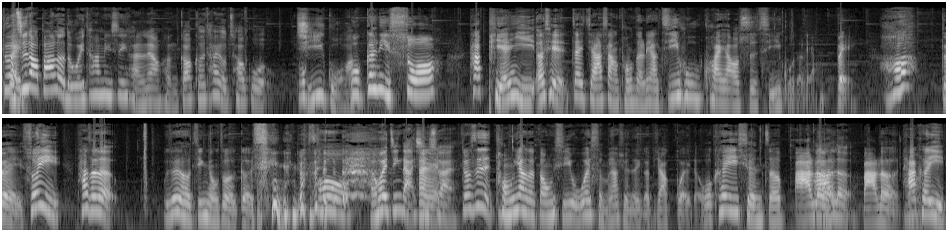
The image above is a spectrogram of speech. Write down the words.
对，我知道芭乐的维他命 C 含量很高，可是它有超过奇异果吗？我，我跟你说。它便宜，而且再加上同等量，几乎快要是奇异果的两倍啊！对，所以它真的，我觉得有金牛座的个性，就是、哦、很会精打细算、哎。就是同样的东西，我为什么要选择一个比较贵的？我可以选择芭乐，芭乐，它可以、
